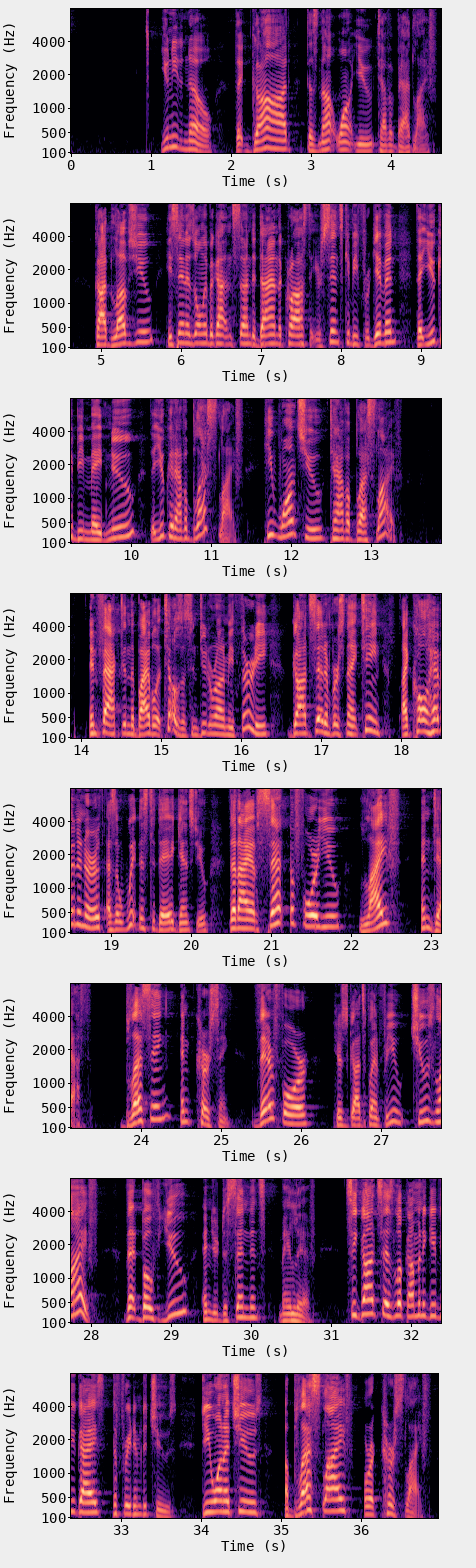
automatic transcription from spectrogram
You need to know that God does not want you to have a bad life. God loves you. He sent his only begotten Son to die on the cross that your sins could be forgiven, that you could be made new, that you could have a blessed life. He wants you to have a blessed life. In fact, in the Bible, it tells us in Deuteronomy 30, God said in verse 19, I call heaven and earth as a witness today against you, that I have set before you life and death, blessing and cursing. Therefore, here's God's plan for you choose life, that both you and your descendants may live. See, God says, Look, I'm going to give you guys the freedom to choose. Do you want to choose a blessed life or a cursed life?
